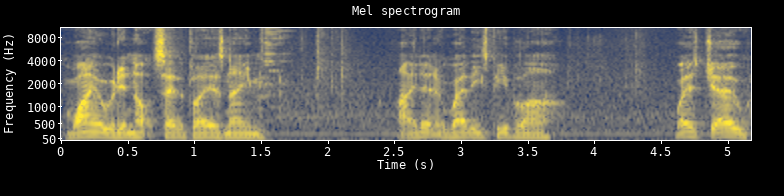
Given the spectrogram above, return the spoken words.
Why would it not say the player's name? I don't know where these people are. Where's Joe?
